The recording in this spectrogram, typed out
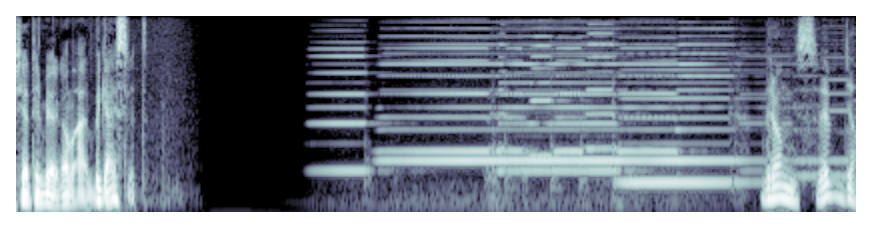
Kjetil Bjørgan er begeistret. Vrangsvevd, ja,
